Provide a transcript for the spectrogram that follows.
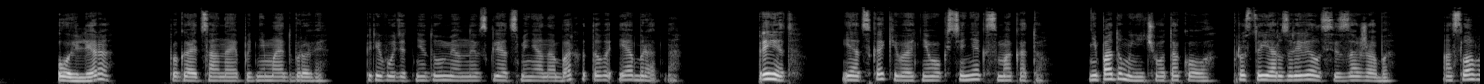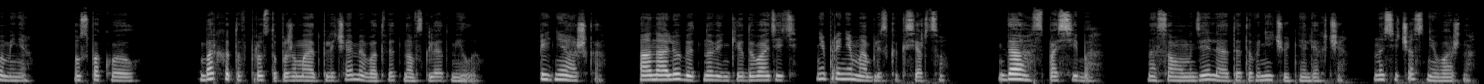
«Ой, Лера?» — пугается она и поднимает брови. Переводит недоуменный взгляд с меня на Бархатова и обратно. «Привет!» Я отскакиваю от него к стене, к самокату. Не подумай ничего такого, просто я разревелась из-за жабы. А Слава меня успокоил. Бархатов просто пожимает плечами в ответ на взгляд Милы. «Бедняжка. Она любит новеньких доводить, не принимай близко к сердцу». «Да, спасибо. На самом деле от этого ничуть не легче. Но сейчас не важно.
